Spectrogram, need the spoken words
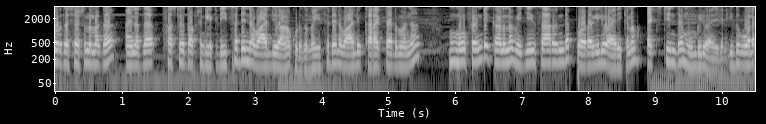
കൊടുത്ത ശേഷം നമുക്ക് അതിനകത്ത് ഫസ്റ്റ് ഓപ്ഷൻ ക്ലിക്ക് ചെയ്ത് ഇസഡിന്റെ വാല്യൂ ആണ് കൊടുക്കുന്നത്. ഇസഡിന്റെ വാല്യൂ കറക്റ്റായിട്ടെന്ന് പറഞ്ഞാൽ ഫ്രണ്ടിൽ കാണുന്ന വിജയ് സാറിന്റെ പുറകിലും ആയിരിക്കണം ടെക്സ്റ്റിന്റെ മുമ്പിലും ആയിരിക്കണം. ഇതുപോലെ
